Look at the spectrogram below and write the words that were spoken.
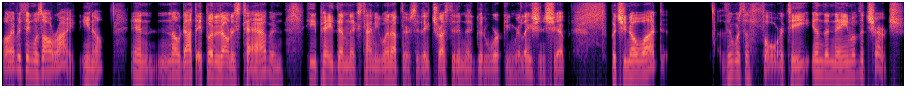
Well, everything was all right, you know, and no doubt they put it on his tab and he paid them next time he went up there. So they trusted him, a good working relationship. But you know what? There was authority in the name of the church.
